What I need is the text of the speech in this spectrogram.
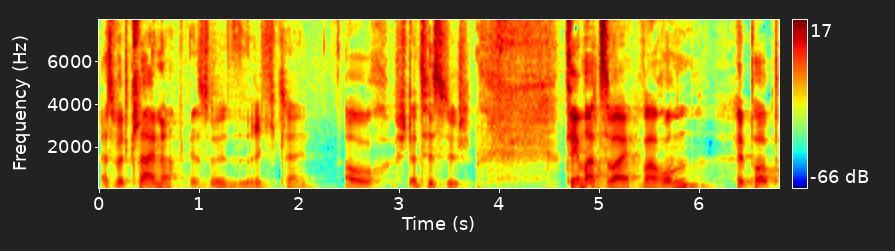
Es wird kleiner, Es wird richtig klein. auch statistisch. Thema 2. Warum Hip-Hop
